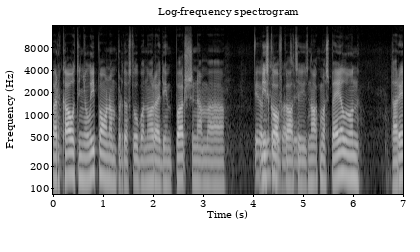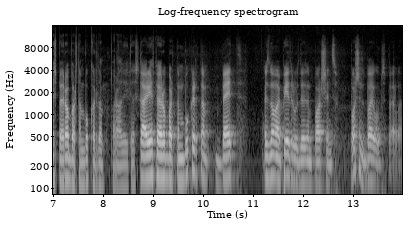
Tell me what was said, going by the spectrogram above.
par kautiņu Liponam, par to stulbo noraidījumu paršinam uh, diskvalifikāciju uz nākamo spēli. Un tā ir iespēja Robertam Bukartam parādīties. Tā ir iespēja Robertam Bukartam, bet es domāju, pietrūkst diezgan Paršins. Paršins baiglabi spēlē.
